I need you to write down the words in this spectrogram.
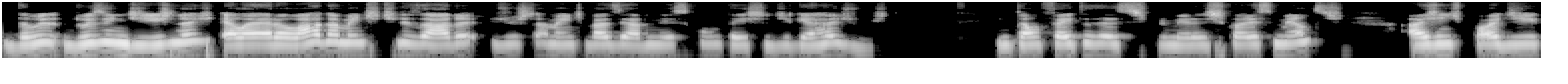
do, dos indígenas, ela era largamente utilizada justamente baseada nesse contexto de guerra justa. Então, feitos esses primeiros esclarecimentos, a gente pode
